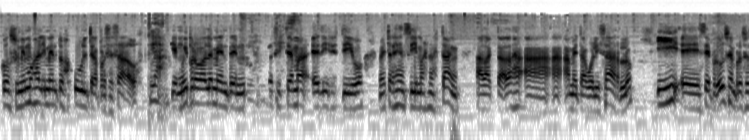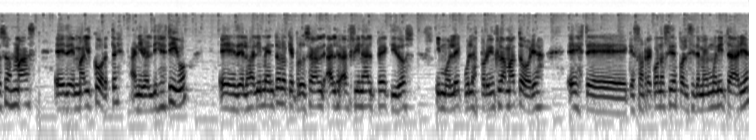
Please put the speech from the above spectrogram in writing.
Consumimos alimentos ultraprocesados Claro. que muy probablemente en nuestro sistema eh, digestivo nuestras enzimas no están adaptadas a, a- a metabolizarlo y eh, se producen procesos más eh, de mal corte a nivel digestivo eh, de los alimentos, lo que producen al, al- al final péptidos y moléculas proinflamatorias este, que son reconocidas por el sistema inmunitario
